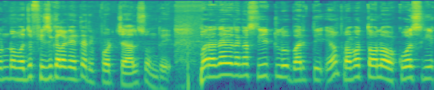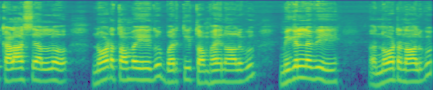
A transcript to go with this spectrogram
రెండో మధ్య ఫిజికల్గా అయితే రిపోర్ట్ చేయాల్సి ఉంది. మరి అదేవిధంగా సీట్లు భర్తీ ప్రభుత్వంలో కోసికి కళాశాలలో నూట తొంభై ఐదు భర్తీ తొంభై నాలుగు మిగిలినవి నూట నాలుగు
